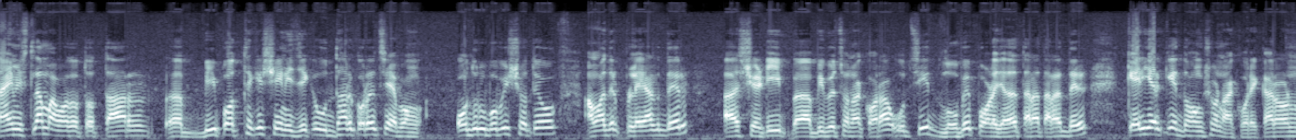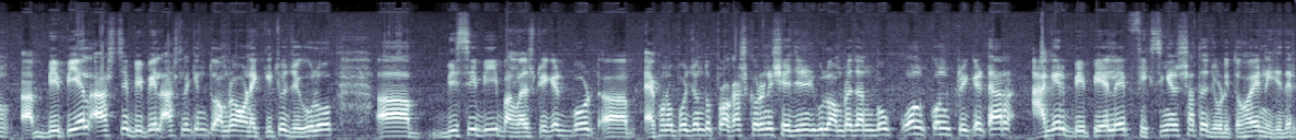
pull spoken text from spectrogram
নাইম ইসলাম আপাতত তার বিপদ থেকে সে নিজেকে উদ্ধার করেছে এবং অদূর ভবিষ্যতেও আমাদের প্লেয়ারদের সেটি বিবেচনা করা উচিত। লোভে পড়ে যাতে তারা তাদের ক্যারিয়ারকে ধ্বংস না করে। কারণ বিপিএল আসছে, বিপিএল আসলে কিন্তু আমরা অনেক কিছু যেগুলো বিসিবি, বাংলাদেশ ক্রিকেট বোর্ড এখনও পর্যন্ত প্রকাশ করেনি। সেই জিনিসগুলো আমরা জানব কোন কোন ক্রিকেটার আগের বিপিএলে ফিক্সিংয়ের সাথে জড়িত হয়ে নিজেদের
